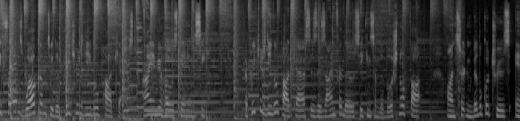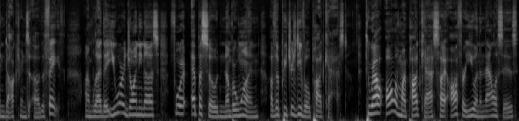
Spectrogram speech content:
Hi, friends. Welcome to the Preacher's Devo podcast. I am your host, Daniel Messina. The Preacher's Devo podcast is designed for those seeking some devotional thought on certain biblical truths and doctrines of the faith. I'm glad that you are joining us for episode number one of the Preacher's Devo podcast. Throughout all of my podcasts, I offer you an analysis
